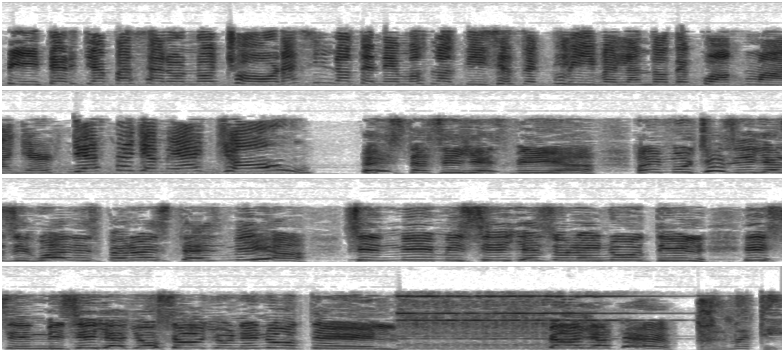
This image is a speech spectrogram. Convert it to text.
Peter, ya pasaron ocho horas y no tenemos noticias de Cleveland o de Quagmire. Ya hasta llamé a Joe. ¡Esta silla es mía! Hay muchas sillas iguales, pero esta es mía. Sin mí mi silla es una inútil. Y sin mi silla yo soy un inútil. ¡Cállate! Cálmate.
